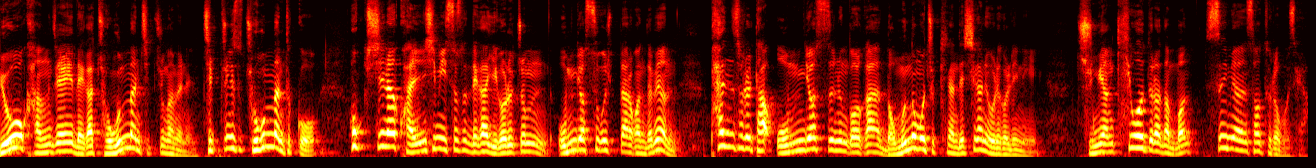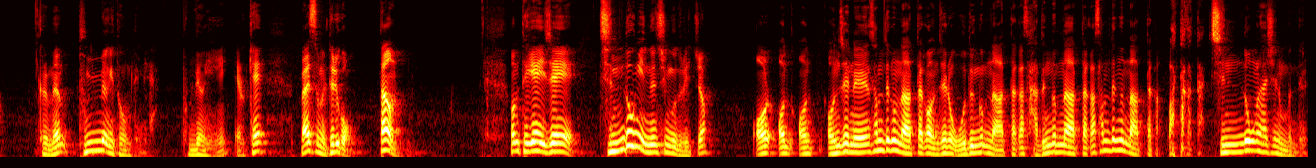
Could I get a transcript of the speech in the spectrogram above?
요 강좌에 내가 조금만 집중하면은 집중해서 조금만 듣고 혹시나 관심이 있어서 내가 이거를 좀 옮겨 쓰고 싶다라고 한다면 판서를 다 옮겨 쓰는 거가 너무너무 좋긴 한데 시간이 오래 걸리니 중요한 키워드라도 한번 쓰면서 들어보세요. 그러면 분명히 도움됩니다. 분명히 이렇게 말씀을 드리고 다음 그럼 되게 이제 진동이 있는 친구들 있죠? 어, 어, 어, 언제는 3등급 나왔다가 언제는 5등급 나왔다가 4등급 나왔다가 3등급 나왔다가 왔다 갔다 진동을 하시는 분들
